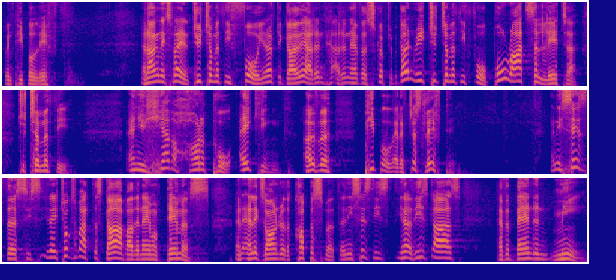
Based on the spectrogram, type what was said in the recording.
when people left and I'm going to explain it. 2 Timothy 4. You don't have to go there. I didn't, I didn't have the scripture. But go and read 2 Timothy 4. Paul writes a letter to Timothy. And you hear the heart of Paul aching over people that have just left him. And he says this. He, talks about this guy by the name of Demas and Alexander the coppersmith. And he says, these, you know, these guys have abandoned me.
